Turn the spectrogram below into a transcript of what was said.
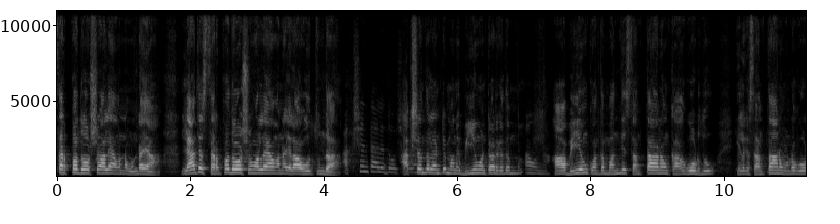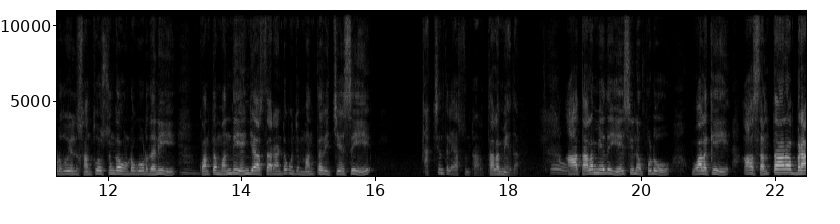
సర్ప దోషాలు ఏమన్నా ఉన్నాయా లేదా సర్పదోషం వల్ల ఏమన్నా ఇలా అవుతుందా? అక్షంతాల దోషం అక్షంతలు అంటే మన బియ్యం అంటారు కదమ్మా. ఆ బియ్యం కొంతమంది సంతానం కాకూడదు వీళ్ళకి సంతానం ఉండకూడదు వీళ్ళు సంతోషంగా ఉండకూడదని కొంతమంది ఏం చేస్తారంటే కొంచెం మంతరు ఇచ్చేసి అక్షంతలు వేస్తుంటారు తల మీద. ఆ తల మీద వేసినప్పుడు వాళ్ళకి ఆ సంతాన బ్రా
